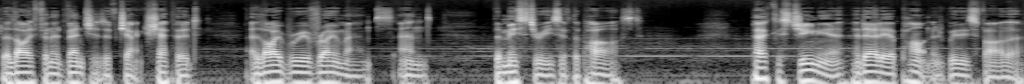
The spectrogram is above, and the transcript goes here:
The Life and Adventures of Jack Sheppard, A Library of Romance, and The Mysteries of the Past. Purkess Jr. had earlier partnered with his father,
